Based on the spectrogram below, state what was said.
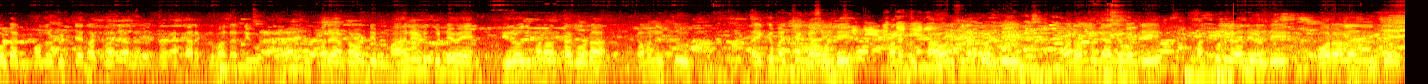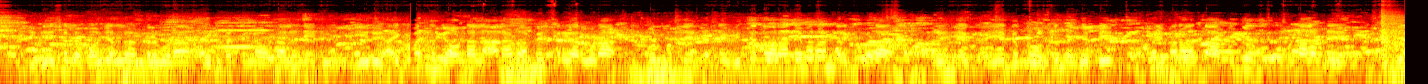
ఓటానికి హక్కు మొదలు పెడితే రకరకాలైనటువంటి కార్యక్రమాలన్నీ కూడా. మరి అటువంటి మహనీయుడు పుణ్యమే. ఈరోజు మనంతా కూడా గమనిస్తూ ఐకమత్యంగా ఉండి మనకు కావలసినటువంటి వనరులు కానివ్వండి హక్కులు కానివ్వండి పోరాడాలంటే ఈ దేశంలో బహుజనులు అందరూ కూడా ఐకమత్యంగా ఉండాలని ఈ ఐకమత్యంగా ఉండాలని ఆనాడు అంబేద్కర్ గారు కూడా కోరుకుంటుంది ఏంటంటే విద్య ద్వారానే మనందరికీ కూడా మరి ఏకత్వం వస్తుందని చెప్పి మరి మనమంతా అంతా ముందు ఉండాలంటే విద్య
